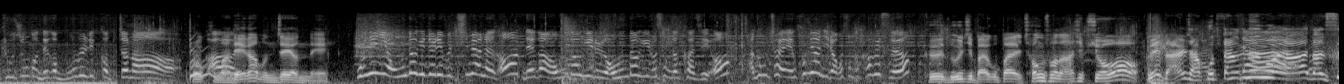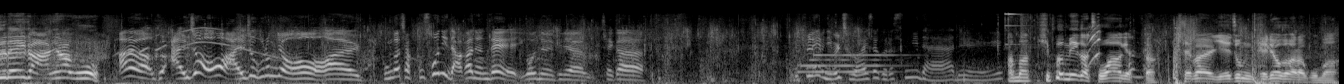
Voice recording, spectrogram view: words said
교준 건 내가 모를 리가 없잖아. 그렇구만 아, 내가 문제였네. 본인이 엉덩이 드립을 치면은 어 내가 엉덩이를 엉덩이로 생각하지 어 자동차의 후면이라고 생각하겠어요? 그 놀지 말고 빨리 청소나 하십시오. 왜 날 자꾸. 닦는 거야? 난 쓰레기가 아니라고. 아유 그 알죠 알죠 그럼요. 아 뭔가 자꾸 손이 나가는데 이거는 그냥 제가 플레임님을 좋아해서 그렇습니다. 네. 아마 히쁨이가 좋아하겠다. 제발 얘 좀 데려가라고 막.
